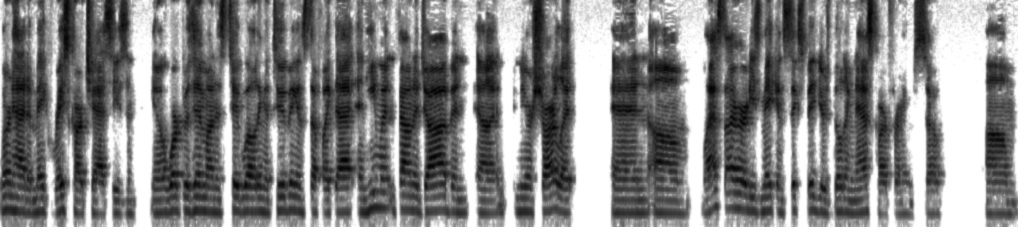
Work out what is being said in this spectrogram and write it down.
learn how to make race car chassis, and you know, worked with him on his TIG welding and tubing and stuff like that. And he went and found a job in uh, near Charlotte, and um, last I heard, he's making six figures building NASCAR frames. So, um,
